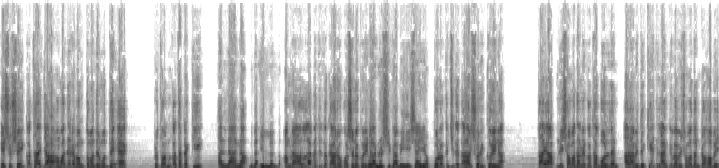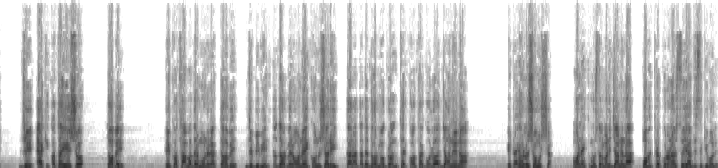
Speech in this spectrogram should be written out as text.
এসো সেই কথায় যাহা আমাদের এবং তোমাদের মধ্যে এক। প্রথম কথাটা কি? আল্লাহ নাবুদা ইল্লাল্লাহ। আমরা আল্লাহ ব্যতীত কাহার উপাসনা করি না। নুশিকা বিহি শাইয়্যা কোনো কিছুকে তাহার শরীক করি না। তাই আপনি সমাধানের কথা বললেন আর আমি দেখিয়ে দিলাম কীভাবে সমাধানটা হবে। যে একই কথায় এসো তবে এ কথা আমাদের মনে রাখতে হবে যে বিভিন্ন ধর্মের অনেক অনুসারী তারা তাদের ধর্মগ্রন্থের কথাগুলো জানে না। এটাই হলো সমস্যা। অনেক মুসলমান জানে না পবিত্র কোরআন আর সৈয়াদিসে কি বলে?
